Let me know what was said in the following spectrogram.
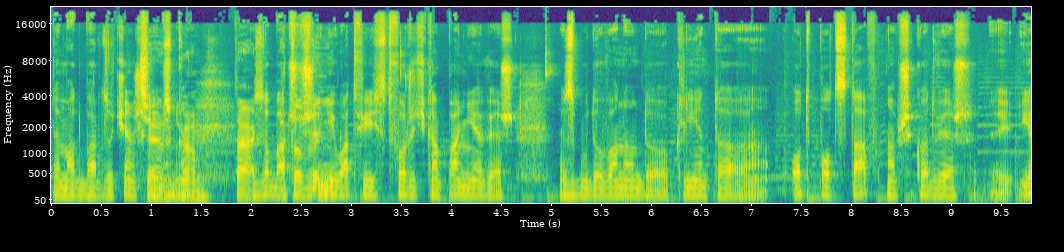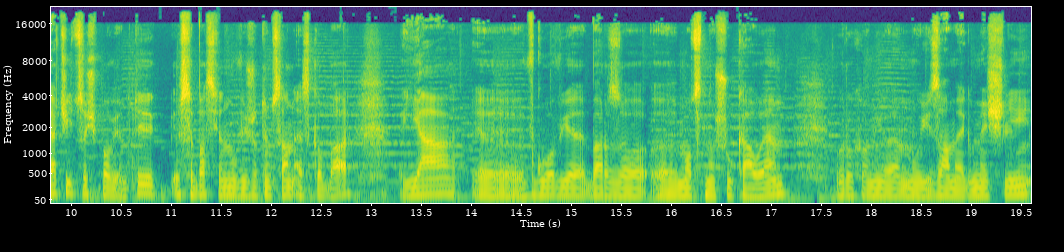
temat bardzo ciężki. No Ciężko, tak. Zobacz, czy nie łatwiej stworzyć kampanię, wiesz, zbudowaną do klienta od podstaw. Na przykład, wiesz, ja ci coś powiem. Ty, Sebastian, mówisz o tym San Escobar. Ja e, w głowie bardzo e, mocno szukałem. Uruchomiłem mój zamek myśli,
